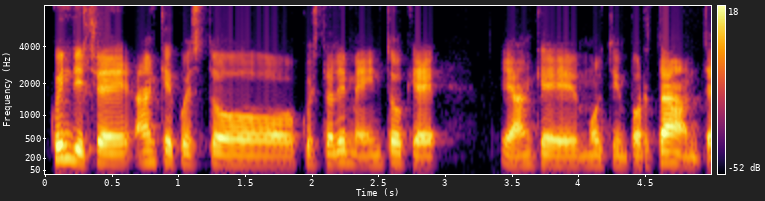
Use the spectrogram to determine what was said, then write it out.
quindi c'è anche questo, questo elemento che è anche molto importante.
